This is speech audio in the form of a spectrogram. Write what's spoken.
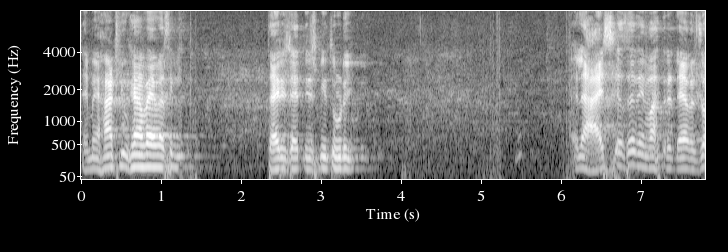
તમે હાંઠિયું ક્યાં વાવ્યા છે? તારી જાતની સ્મિત ઉડી. એટલે હાસ્ય છે ને માત્ર ડ્રાઈવર. જો,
